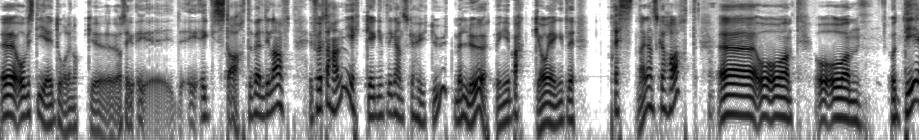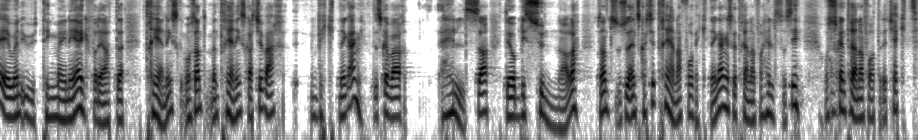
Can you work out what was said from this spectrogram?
Eh, og hvis de er dårlige nok uh, Altså, jeg, jeg, jeg starter veldig lavt. Jeg følte han gikk egentlig ganske høyt ut, med løping i bakke og egentlig prestene ganske hardt. Uh, og, og, og, og, det er jo en uting, mener jeg. For det at eh, trening? Men trening skal ikke være vektnedgang. Det skal være helse, det å bli sunnere. Sant? Så, en skal ikke trene for vektnedgang, en skal trene for helsa si. Og så skal en trene for at det er kjekt.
